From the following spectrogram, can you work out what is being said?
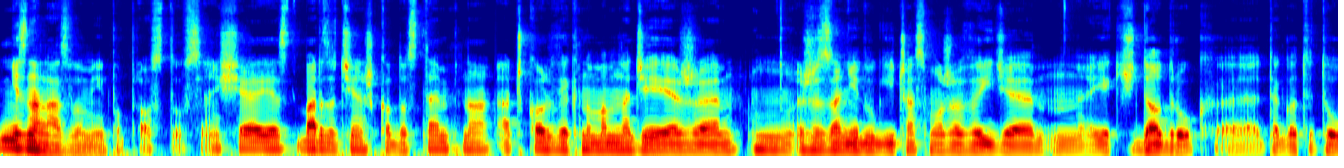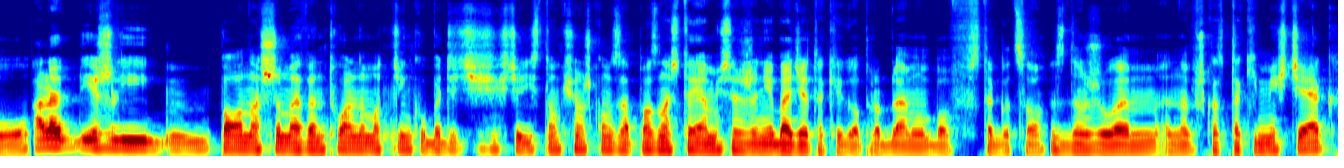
nie znalazłem jej po prostu. W sensie jest bardzo ciężko dostępna, aczkolwiek no, mam nadzieję, że, mm, że za niedługi czas może wyjdzie mm, jakiś dodruk e, tego tytułu. Ale jeżeli mm, po naszym ewentualnym odcinku będziecie się chcieli z tą książką zapoznać, to ja myślę, że nie będzie takiego problemu, bo z tego, co zdążyłem na przykład takim mieście jak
